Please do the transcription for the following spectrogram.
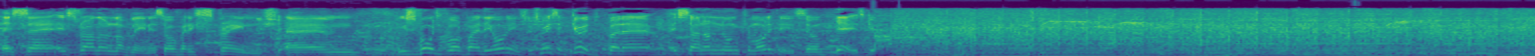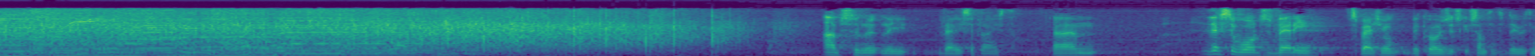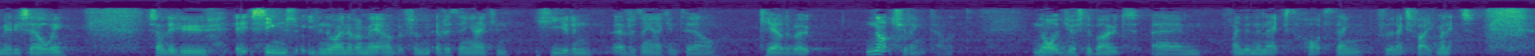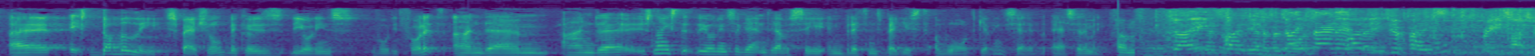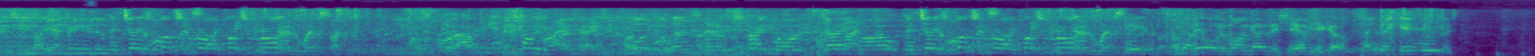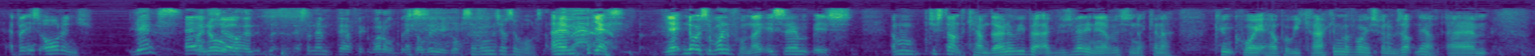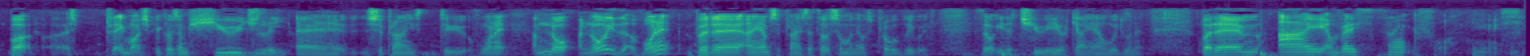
It's uh, it's rather lovely and it's all very strange. Um, voted for by the audience, which makes it good, but uh, it's an unknown commodity, so yeah, it's good. Absolutely very surprised. Um, this award's very special because it's got something to do with Mary Selway, somebody who it seems, even though I never met her, but from everything I can hear and everything I can tell, cared about nurturing talent, not just about um, finding the next hot thing for the next five minutes. Uh, it's doubly special because the audience voted for it, and um, and uh, it's nice that the audience are getting to have a say in Britain's biggest award-giving cere- uh, ceremony. Um, James, slightly in a bit James, stand there, slightly into your face. Bring it tight, bring it to your face. Yeah, bring it. And James, bottom right, bottom right. Where the website? Graham. Straight forward. James, and James, bottom right, bottom right. Where the website? You've done it all in one go this year, haven't you, girl? Thank you. But it's orange. Yes, Hey, I know, so- but it's an imperfect world, but still, there you go. It's a Rangers award. Um, yes. Yeah. No, it's a wonderful night. It's um, it's. I'm just starting to calm down a wee bit. I was very nervous and I kind of couldn't quite help a wee crack in my voice when I was up there. Um, but uh, it's pretty much because I'm hugely uh, surprised to have won it. I'm not annoyed that I've won it, but uh, I am surprised. I thought someone else probably would. I thought either Chewy or Gael would win it. But um, I am very thankful. Yes.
